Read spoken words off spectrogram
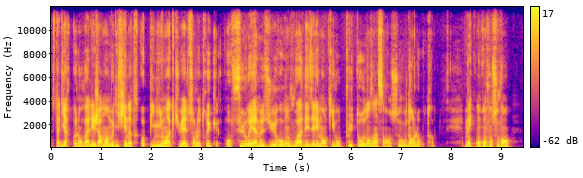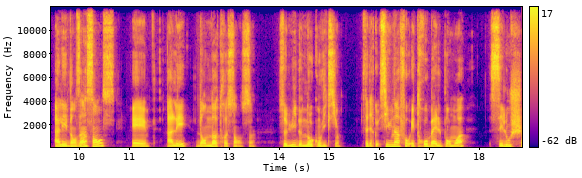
c'est-à-dire que l'on va légèrement modifier notre opinion actuelle sur le truc au fur et à mesure où on voit des éléments qui vont plutôt dans un sens ou dans l'autre. Mais on confond souvent aller dans un sens et aller dans notre sens, celui de nos convictions. C'est-à-dire que si une info est trop belle pour moi, c'est louche.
